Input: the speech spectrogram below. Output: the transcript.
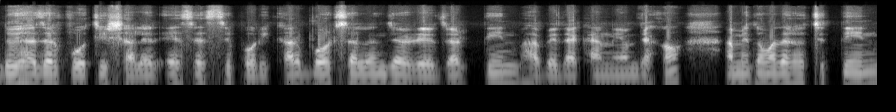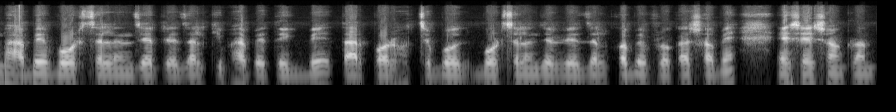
দুই হাজার পঁচিশ সালের এসএসসি পরীক্ষার বোর্ড চ্যালেঞ্জের রেজাল্ট তিন ভাবে দেখার নিয়ম। দেখো, আমি তোমাদের হচ্ছে তিন ভাবে বোর্ড চ্যালেঞ্জের রেজাল্ট কীভাবে দেখবে, তারপর হচ্ছে বোর্ড চ্যালেঞ্জের রেজাল্ট কবে প্রকাশ হবে সেই সংক্রান্ত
